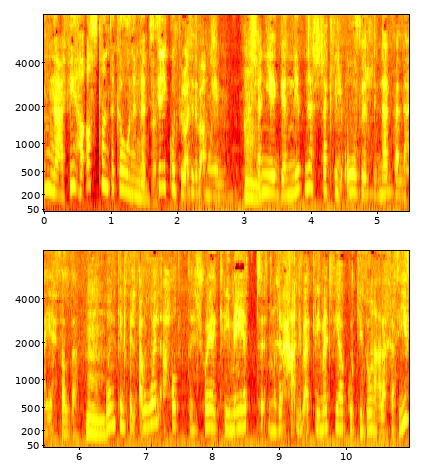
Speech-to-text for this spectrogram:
بنمنع فيها أصلا تكون الندبة. السيليكون في الوقت ده بقى مهم. مم. عشان يجنبنا الشكل الأوفر للندبة اللي هيحصل ده. مم. ممكن في الأول أحط شوية كريمات من غير حقن بقى كريمات فيها كورتيزون على خفيف.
